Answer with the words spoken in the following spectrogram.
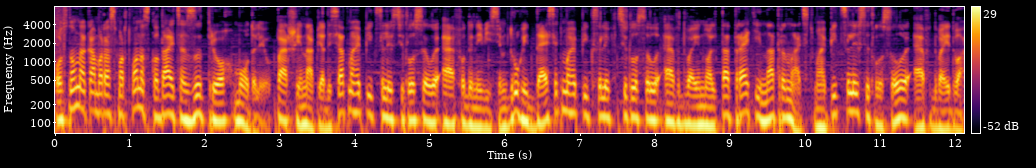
Основна камера смартфона складається з трьох модулів: перший на 50 мегапікселів світлосилою f1.8, другий 10 мегапікселів світлосилою f2.0 та третій на 13 мегапікселів світлосилою f2.2.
